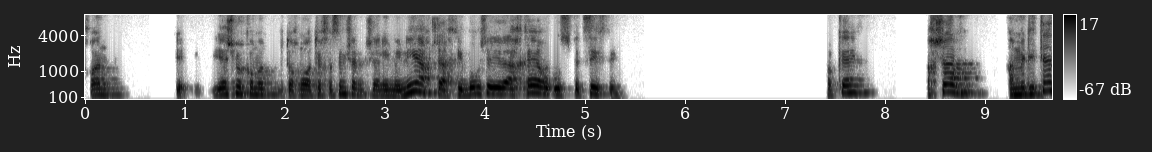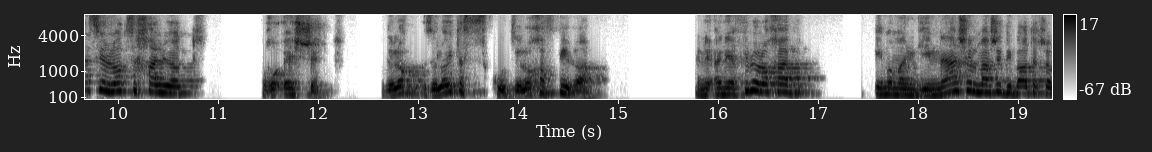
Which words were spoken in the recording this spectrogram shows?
נכון? יש מקומות בתוך מערכות יחסים שאני, שאני מניח שהחיבור שלי לאחר הוא ספציפי. אוקיי? עכשיו, המדיטציה לא צריכה להיות רועשת, זה לא, זה לא התעסקות, זה לא חפירה. אני, אני אפילו לא חייב, אם המנגינה של מה שדיברתי עכשיו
